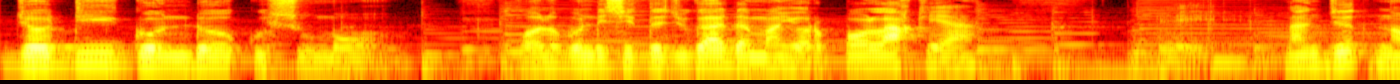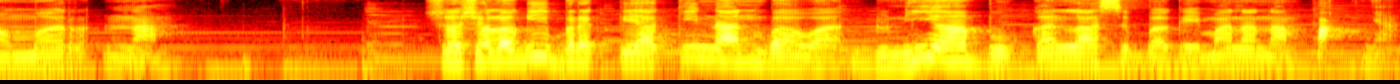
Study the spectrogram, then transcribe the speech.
Jody Gondo Kusumo. Walaupun di situ juga ada Mayor Polak ya. Oke, lanjut nomor 6. Sosiologi berkeyakinan bahwa dunia bukanlah sebagaimana nampaknya.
